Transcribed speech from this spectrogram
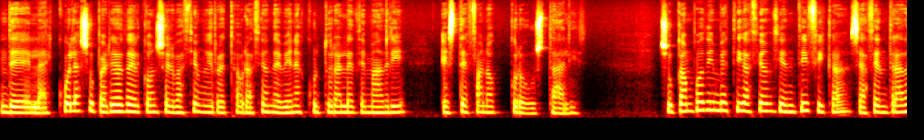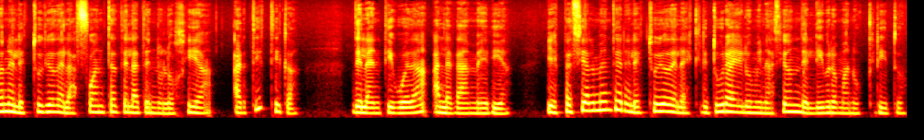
de la Escuela Superior de Conservación y Restauración de Bienes Culturales de Madrid, Stefano Croustalis. Su campo de investigación científica se ha centrado en el estudio de las fuentes de la tecnología artística, de la antigüedad a la Edad Media, y especialmente en el estudio de la escritura e iluminación del libro manuscrito.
